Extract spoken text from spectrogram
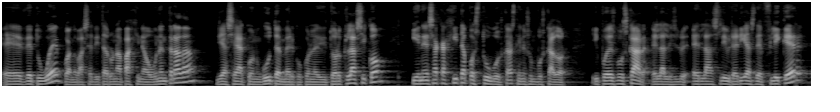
eh, de tu web, cuando vas a editar una página o una entrada, ya sea con Gutenberg o con el editor clásico, y en esa cajita pues tú buscas, tienes un buscador, y puedes buscar en, las librerías de Flickr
